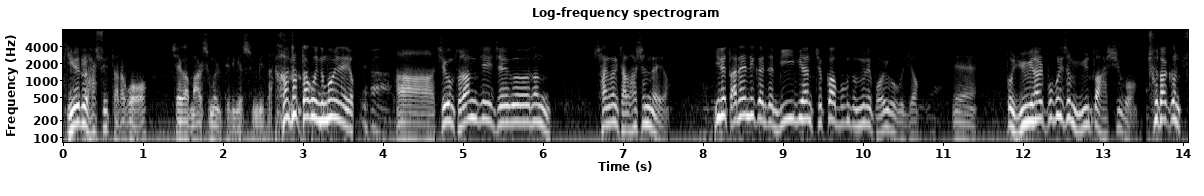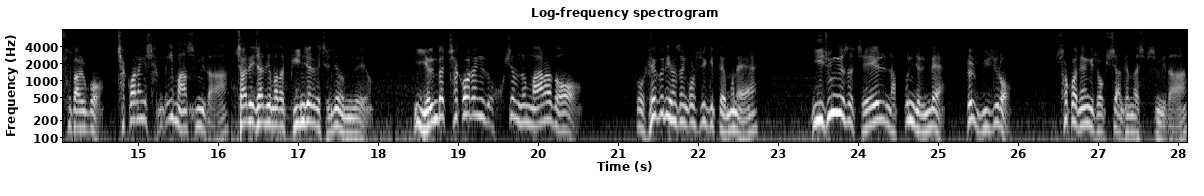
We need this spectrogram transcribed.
기여를 할 수 있다라고 제가 말씀을 드리겠습니다. 한참 따고 있는 모이네요. 아, 지금 도장지 제거는 상당히 잘 하셨네요. 이래 따내니까 이제 미비한 적과 부분도 눈에 보이고, 그죠? 예. 또 유인할 부분이 있으면 유인도 하시고, 추달 건 추달고, 착과량이 상당히 많습니다. 자리 자리마다 빈자리가 전혀 없네요. 이 열매 착과량이 혹시나 너무 많아도 또 해거리 현상이 올 수 있기 때문에 이 중에서 제일 나쁜 열매를 위주로 섞어내는 게 좋지 않겠나 싶습니다.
